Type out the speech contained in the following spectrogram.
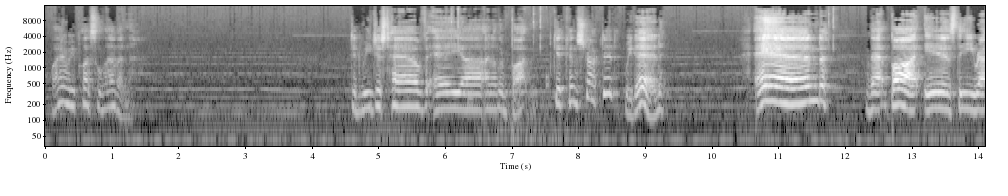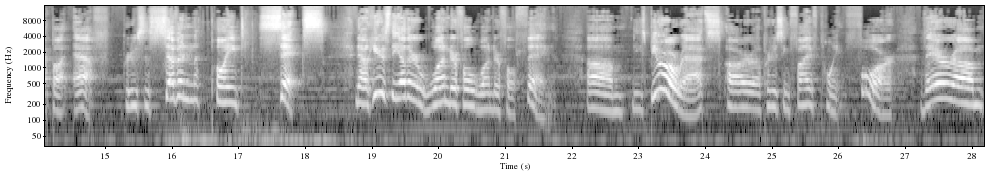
Why are we plus eleven? Did we just have a uh, another bot get constructed? We did. And that bot is the Ratbot F. Produces 7.6. Now, here's the other wonderful, wonderful thing. Um, these Bureau Rats are uh, producing 5.4. They're um,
